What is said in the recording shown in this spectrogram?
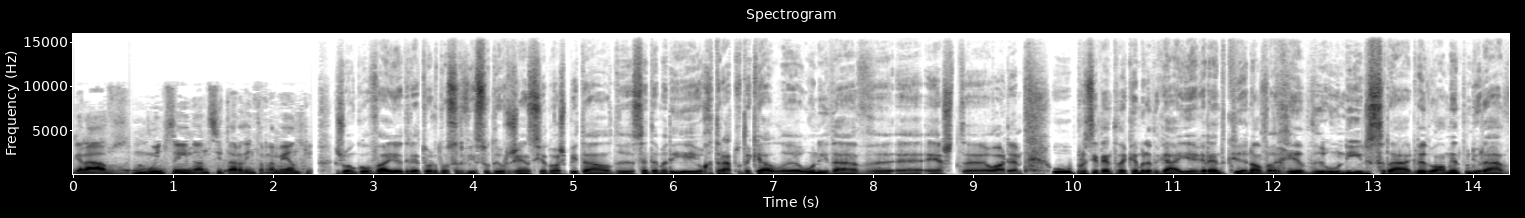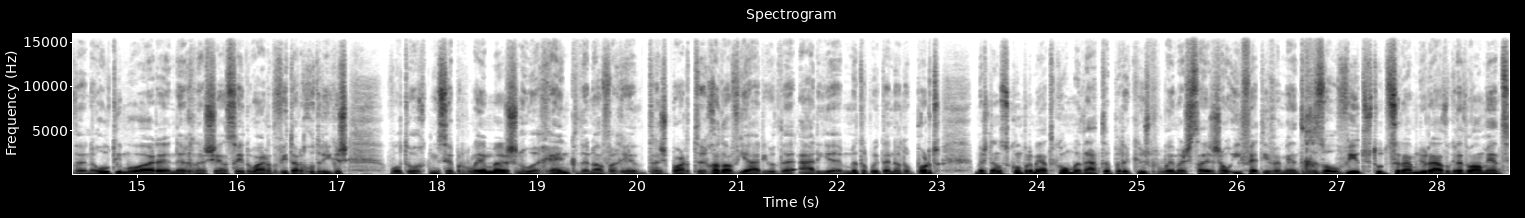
graves, muitos ainda a necessitar de internamento. João Gouveia, diretor do Serviço de Urgência do Hospital de Santa Maria e o retrato daquela unidade a esta hora. O presidente da Câmara de Gaia garante que a nova rede Unir será gradualmente melhorada. Na última hora, na Renascença, Eduardo Vitor Rodrigues voltou a reconhecer problemas no arranque da nova rede de transporte rodoviário da área metropolitana do Porto, mas não se compromete com uma data para que os problemas sejam efetivamente resolvidos. Tudo será melhorado gradualmente,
